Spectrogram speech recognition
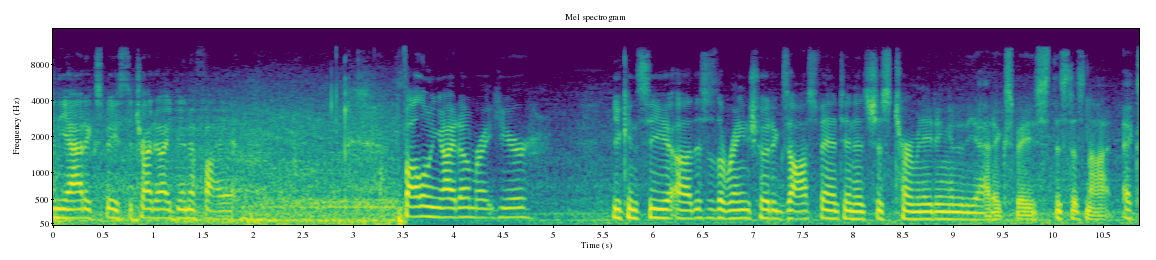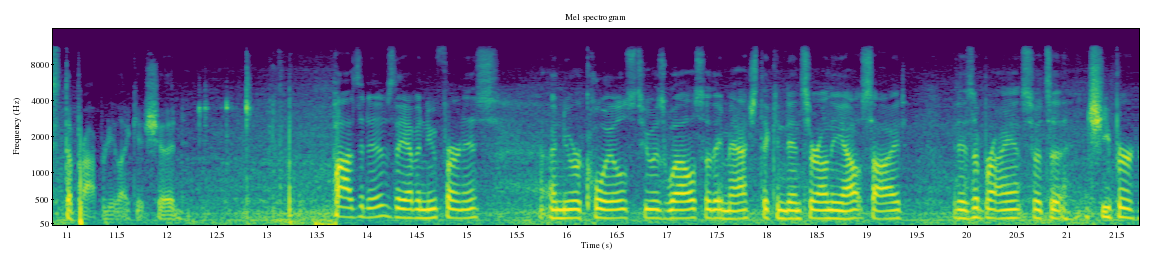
in the attic space to try to identify it. Following item right here you can see uh, this is the range hood exhaust vent and it's just terminating into the attic space. This does not exit the property like it should. Positives, they have a new furnace, a newer coils too as well, so they match the condenser on the outside. It is a Bryant, so it's a cheaper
